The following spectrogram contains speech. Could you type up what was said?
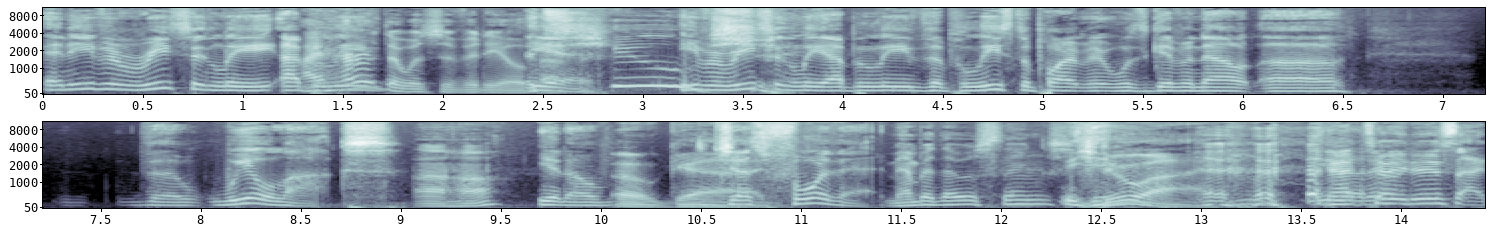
and even recently, I I, believe, heard there was a video. About yeah, it. even recently, I believe the police department was giving out uh, the wheel locks. Uh huh. You know, Oh God. just for that. Remember those things? Do I? Can I tell you this? I,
